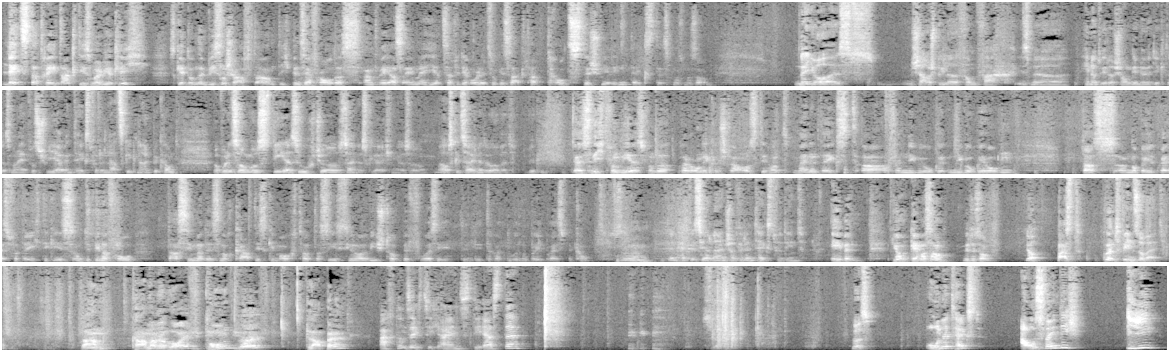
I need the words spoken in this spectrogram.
Letzter Drehtag, diesmal wirklich. Es geht um den Wissenschaftler und ich bin sehr froh, dass Andreas Eimer Hirzer für die Rolle zugesagt hat, trotz des schwierigen Textes, muss man sagen. Naja, als Schauspieler vom Fach ist mir hin und wieder schon genötigt, dass man einen etwas schweren Text vor den Latz geknallt bekommt. Obwohl ich sagen muss, der sucht schon seinesgleichen. Also ausgezeichnete Arbeit, wirklich. Das ist nicht von mir, es ist von der Veronika Strauß. Die hat meinen Text äh, auf ein Niveau, Niveau gehoben, das Nobelpreis verdächtig ist. Und ich bin auch froh, dass sie mir das noch gratis gemacht hat, dass ich sie noch erwischt habe, bevor sie den Literaturnobelpreis bekommt. So. Mhm, den hätte sie allein schon für den Text verdient. Eben. Ja, gehen wir es an, würde ich sagen. Ja, passt. Gut. Ich bin soweit. Dann, Kamera läuft, Ton läuft, Klappe. 68.1, die erste. So. Was? Ohne Text? Auswendig? e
